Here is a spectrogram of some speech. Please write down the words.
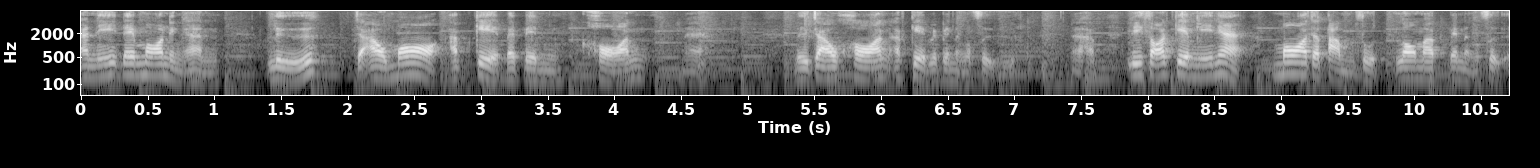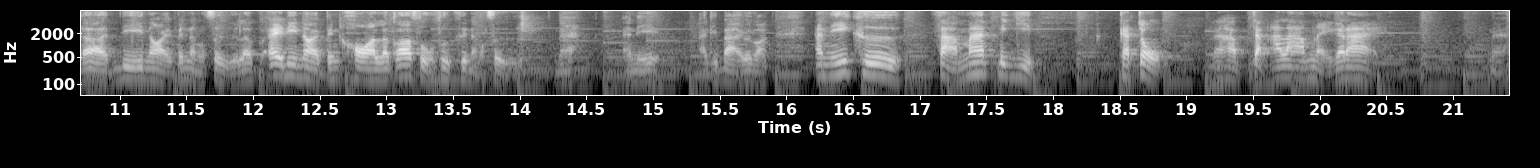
อันนี้ได้มอหนึ่งอัน หรือ จะเอาหม้ออัปเกรดไปเป็นค้อนนะหรือจะเอาค้อนอัปเกรดไปเป็นหนังสือนะครับรีซอสเกมนี้เนี่ยหม้อจะต่ำสุดลองมาเป็นหนังสือเออดีหน่อยเป็นหนังสือแล้วไอ้ดีหน่อยเป็นคอนแล้วก็สูงสุดคือหนังสือนะอันนี้อธิบายไว้ก่อน อันนี้คือสามารถไปหยิบกระจกนะครับจากอารามไหนก็ได้นะ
